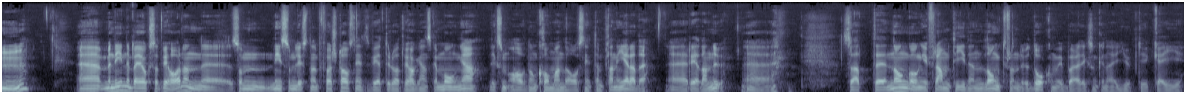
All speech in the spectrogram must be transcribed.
Eh, Men det innebär ju också att vi har en, eh, som ni som lyssnade på första avsnittet vet ju då att vi har ganska många liksom, av de kommande avsnitten planerade eh, redan nu. Eh, Så att eh, någon gång i framtiden, långt från nu, då kommer vi börja liksom kunna djupdyka i,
